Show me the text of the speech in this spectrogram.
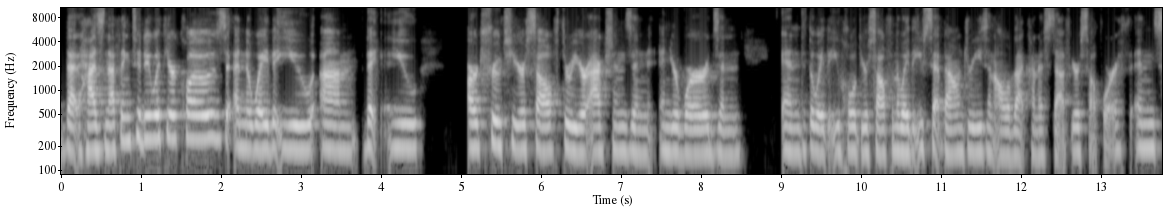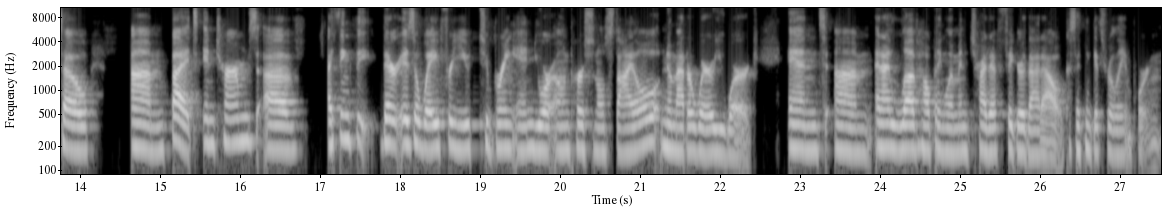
that has nothing to do with your clothes and the way that you, um, that you are true to yourself through your actions and, and your words and, and the way that you hold yourself and the way that you set boundaries and all of that kind of stuff, your self worth. And so, um, but in terms of I think that there is a way for you to bring in your own personal style no matter where you work. And um, and I love helping women try to figure that out because I think it's really important.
